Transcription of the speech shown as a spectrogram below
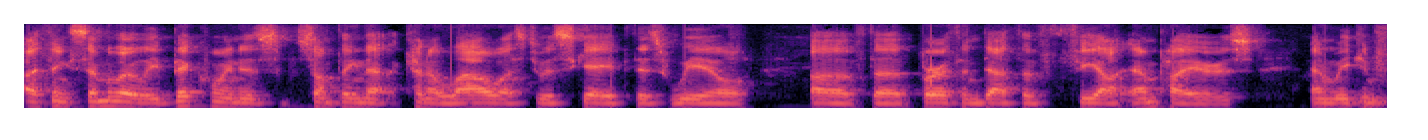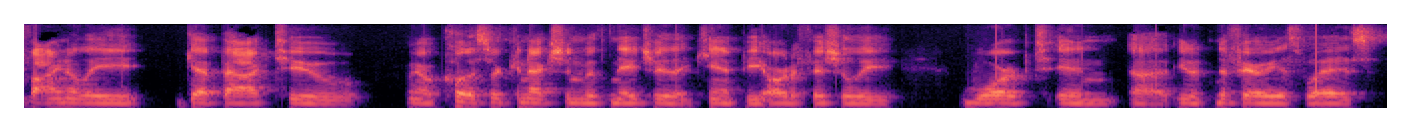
I think similarly, Bitcoin is something that can allow us to escape this wheel of the birth and death of fiat empires, and we can mm-hmm. finally get back to you know closer connection with nature that can't be artificially warped in uh, you know nefarious ways.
